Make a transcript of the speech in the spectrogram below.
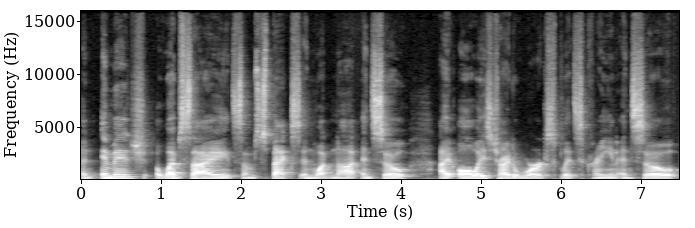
an image, a website, some specs and whatnot. And so I always try to work split screen. And so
